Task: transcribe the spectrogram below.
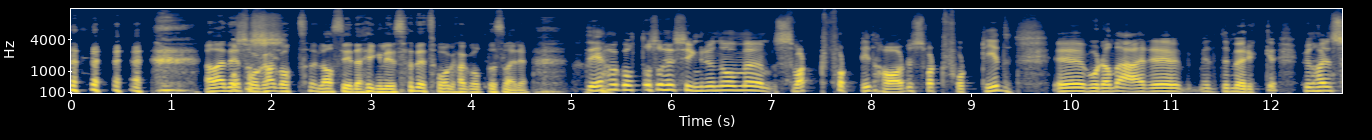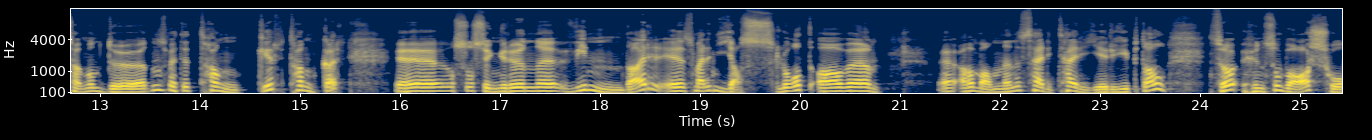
ja nei, det Og toget har gått. La oss si det, Inger-Lise. Det toget har gått, dessverre. Det har gått. Og så synger hun om eh, svart fortid. Har du svart fortid? Eh, hvordan det er eh, med dette mørket. Hun har en sang om døden som heter Tanker. Tankar. Eh, og så synger hun Vindar, som er en jazzlåt av av mannen hennes, Terje Rypdal. Så hun som var så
